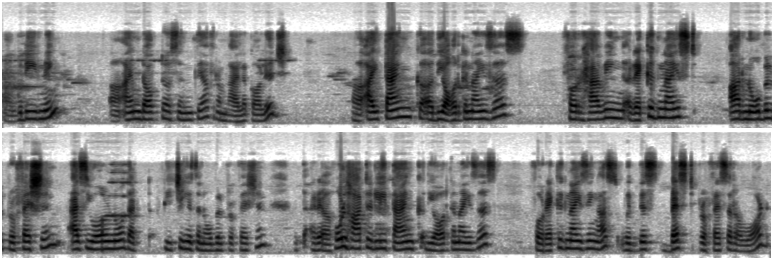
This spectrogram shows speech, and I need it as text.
Uh, good evening. Uh, I'm Dr. Cynthia from Lila College. Uh, I thank uh, the organizers for having recognized our noble profession. As you all know, that teaching is a noble profession. I uh, wholeheartedly thank the organizers for recognizing us with this Best Professor Award.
